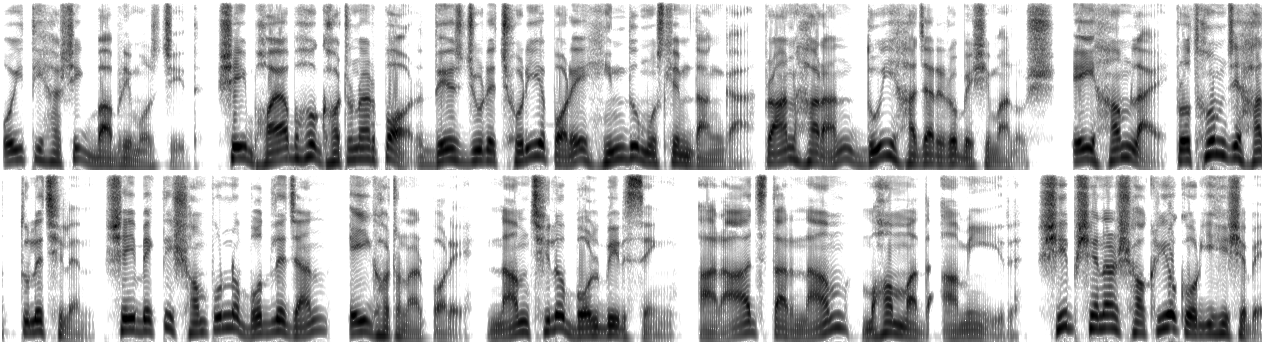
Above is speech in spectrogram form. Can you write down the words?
ঐতিহাসিক বাবরি মসজিদ। সেই ভয়াবহ ঘটনার পর দেশ জুড়ে ছড়িয়ে পড়ে হিন্দু মুসলিম দাঙ্গা। প্রাণ হারান দুই হাজারেরও বেশি মানুষ। এই হামলায় প্রথম যে হাত তুলেছিলেন, সেই ব্যক্তি সম্পূর্ণ বদলে যান এই ঘটনার পরে। নাম ছিল বলবীর সিং, আর আজ তার নাম মোহাম্মদ আমির। শিবসেনার সক্রিয় কর্মী হিসেবে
